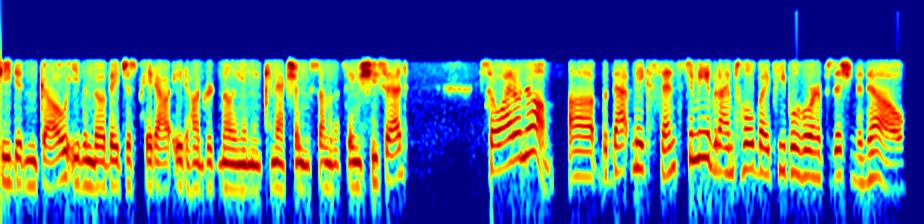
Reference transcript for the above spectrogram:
she didn't go, even though they just paid out 800 million in connection with some of the things she said. So I don't know, uh, but that makes sense to me. But I'm told by people who are in a position to know,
